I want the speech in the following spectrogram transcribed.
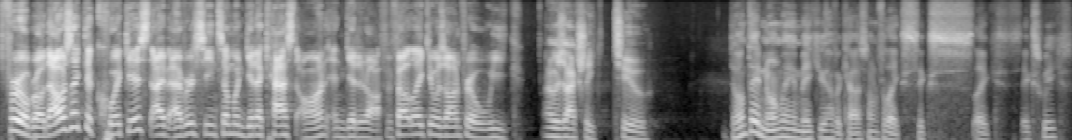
For real, bro. That was like the quickest I've ever seen someone get a cast on and get it off. It felt like it was on for a week. I was actually two. don't they normally make you have a cast on for like six, like six weeks,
